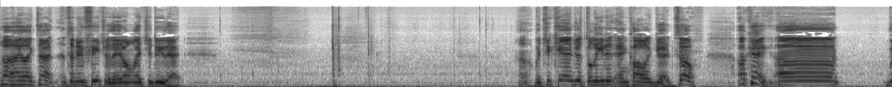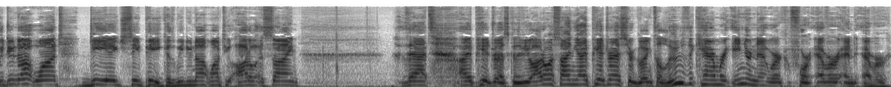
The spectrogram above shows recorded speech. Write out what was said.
Oh, you like that? It's a new feature. They don't let you do that. Huh, but you can just delete it and call it good. So, okay. Uh, we do not want DHCP because we do not want to auto assign that IP address because if you auto assign the IP address you're going to lose the camera in your network forever and ever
